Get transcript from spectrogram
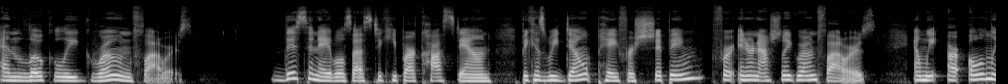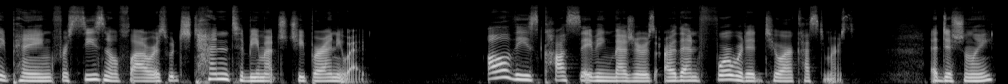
and locally grown flowers. This enables us to keep our costs down because we don't pay for shipping for internationally grown flowers, and we are only paying for seasonal flowers, which tend to be much cheaper anyway. All these cost saving measures are then forwarded to our customers. Additionally,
